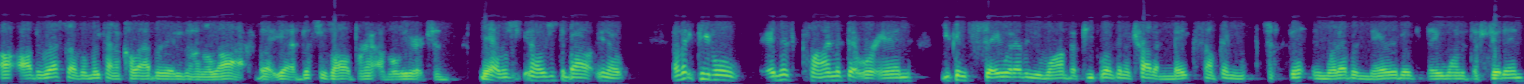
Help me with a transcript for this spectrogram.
Uh, all the rest of them we kind of collaborated on a lot. But yeah, this was all Brent on the lyrics, and yeah, it was you know it was just about you know I think people in this climate that we're in, you can say whatever you want, but people are going to try to make something to fit in whatever narrative they want it to fit in.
